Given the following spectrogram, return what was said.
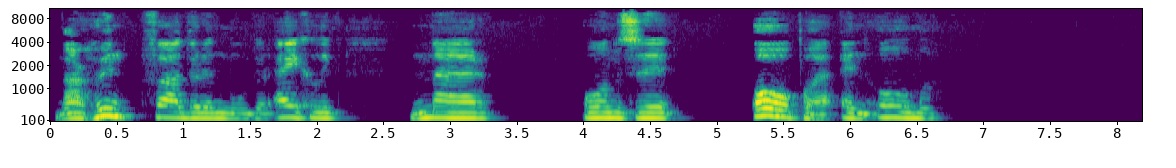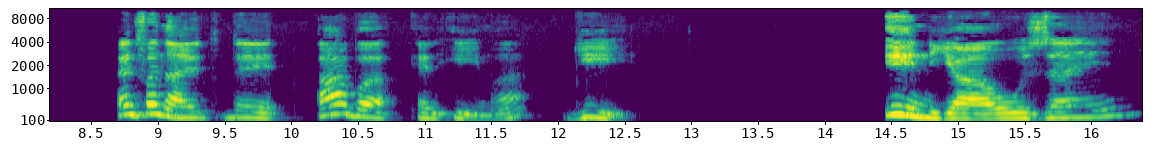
Naar hun vader en moeder, eigenlijk naar onze opa en oma. En vanuit de Abba en Ima, die in jou zijn,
